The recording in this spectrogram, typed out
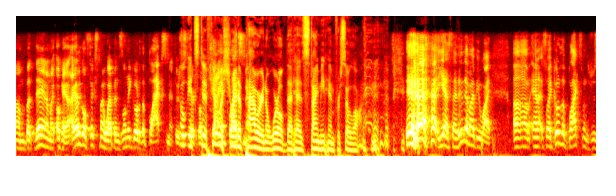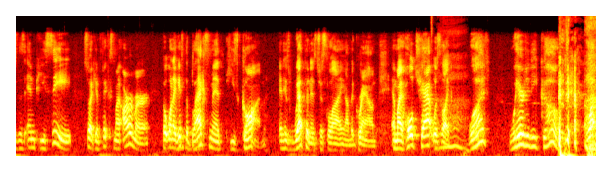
Um, but then I'm like, okay, I got to go fix my weapons. Let me go to the blacksmith. There's Oh, it's to feel a shred of power in a world that has stymied him for so long. Yeah, yes, I think that might be why. Um, and so I go to the blacksmith, which is this NPC, so I can fix my armor. But when I get to the blacksmith, he's gone, and his weapon is just lying on the ground. And my whole chat was like, "What? Where did he go? what?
